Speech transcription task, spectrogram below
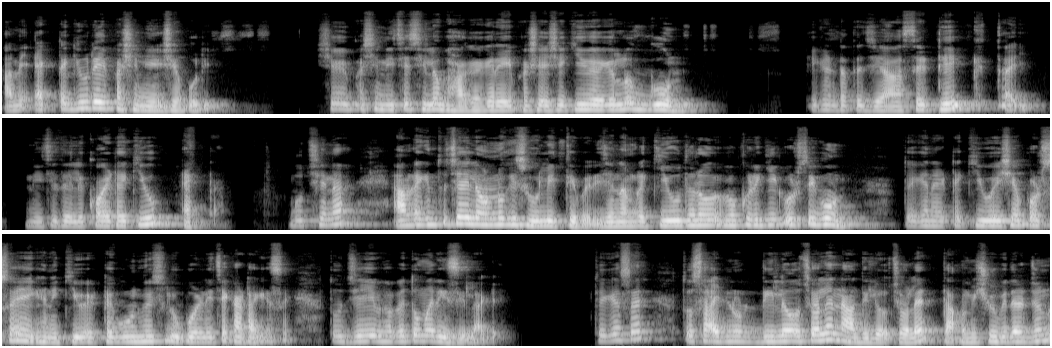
আমি একটা কিউটা এই পাশে নিয়ে এসে পড়ি। সে ওই পাশে নিচে ছিল ভাগ আকারে, এই পাশে এসে কি হয়ে গেল? গুণ। এখানটাতে যা আছে ঠিক তাই। নিচে তাইলে কয়টা কিউ একটা। বুঝছি না? আমরা কিন্তু চাইলে অন্য কিছু লিখতে পারি। যেন আমরা কিউ ধরো করে কী করছি? গুণ। তো এখানে একটা কিউ এসে পড়ছে, এখানে কিউ একটা গুণ হয়েছিল, উপরে নিচে কাটা গেছে। তো যেভাবে তোমার ইজি লাগে। ঠিক আছে? তো সাইড নোট দিলেও চলে, না দিলেও চলে, তা আমি সুবিধার জন্য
